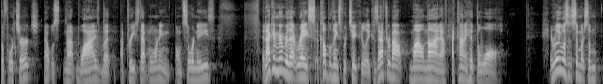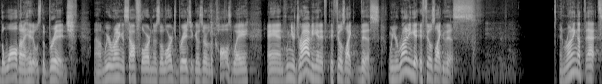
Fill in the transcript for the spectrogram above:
before church. That was not wise, but I preached that morning on sore knees. And I can remember that race, a couple things particularly, because after about mile nine, I, I kind of hit the wall. It really wasn't so much the, the, wall that I hit, it was the bridge. Um, we were running in South Florida, and there's a large bridge that goes over the causeway. And when you're driving it, it, it feels like this. When you're running it, it feels like this. And running up that,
